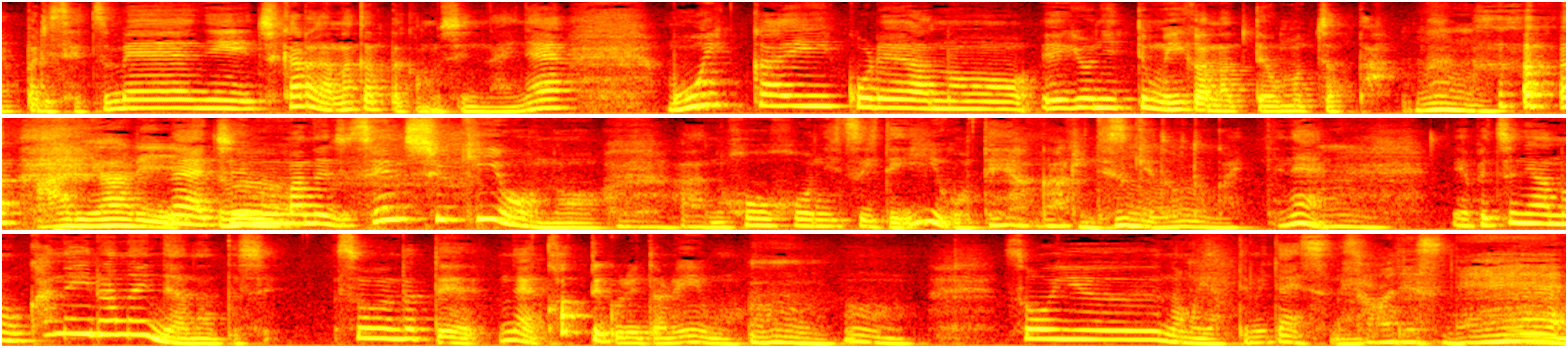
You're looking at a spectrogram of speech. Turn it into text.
やっぱり説明に力がなかったかもしれないね。もう一回これあの営業に行ってもいいかなって思っちゃった。うん、ありあり、ね、チームマネネージ、選手起用のあの方法についていいご提案があるんですけど、うんうんとか言ってね、いや別にあのお金いらないんだよな私そうだってね勝ってくれたらいいもん、うん、うん。うん、そういうのもやってみたいですね。そうですね、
